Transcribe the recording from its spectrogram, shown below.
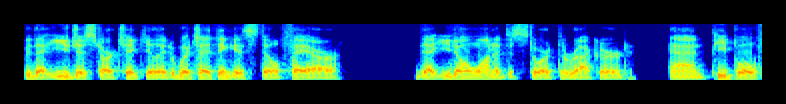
that you just articulated, which I think is still fair, that you don't want to distort the record. And people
